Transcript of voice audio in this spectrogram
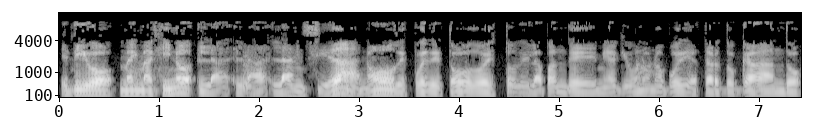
Eh, Digo, me imagino la, la, la ansiedad, ¿no? Después de todo esto de la pandemia, que uno no podía estar tocando,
